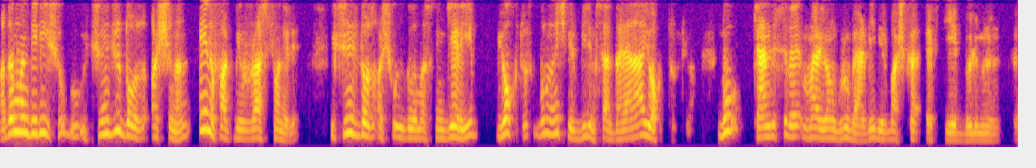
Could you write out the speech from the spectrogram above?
Adamın dediği şu, bu üçüncü doz aşının en ufak bir rasyoneli, üçüncü doz aşı uygulamasının gereği yoktur. Bunun hiçbir bilimsel dayanağı yoktur diyor. Bu kendisi ve Marion Gruber diye bir başka FDA bölümünün e,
